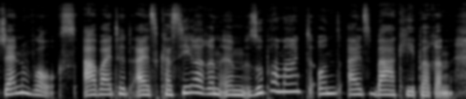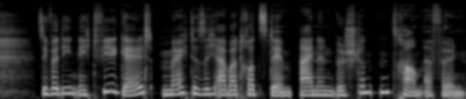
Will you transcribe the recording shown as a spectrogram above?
Jen Wokes arbeitet als Kassiererin im Supermarkt und als Barkeeperin. Sie verdient nicht viel Geld, möchte sich aber trotzdem einen bestimmten Traum erfüllen.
